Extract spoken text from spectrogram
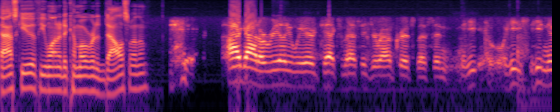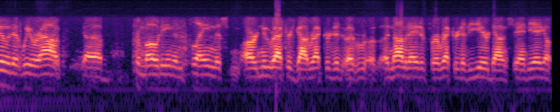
ask you if you wanted to come over to Dallas with him? I got a really weird text message around Christmas, and he he he knew that we were out uh, promoting and playing this. Our new record got recorded, uh, uh, nominated for a record of the year down in San Diego.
